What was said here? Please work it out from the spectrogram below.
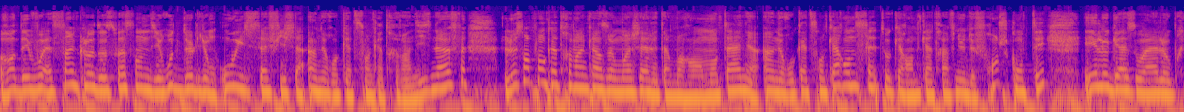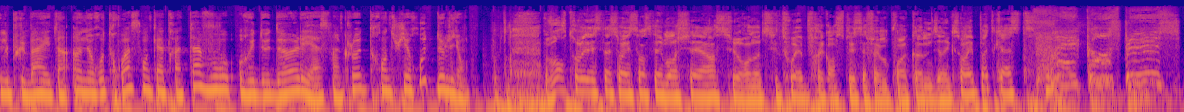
rendez-vous à Saint-Claude au 70 route de Lyon où il s'affiche à 1,499€. Le samplon 95 le moins cher est à Morin en montagne, 1,447€ au 44 avenue de Franche-Comté. Et le gasoil au prix le plus bas est à 1,304€ à Tavaux, rue de Dole et à Saint-Claude, 38 route de Lyon. Vous retrouvez les stations essence les moins chères sur notre site web fréquenceplusfm.com, direction les podcasts. Fréquence Plus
